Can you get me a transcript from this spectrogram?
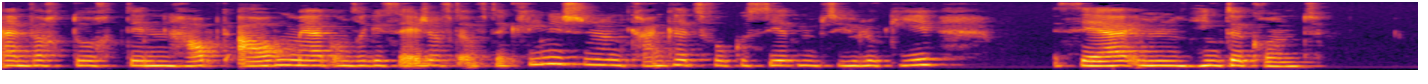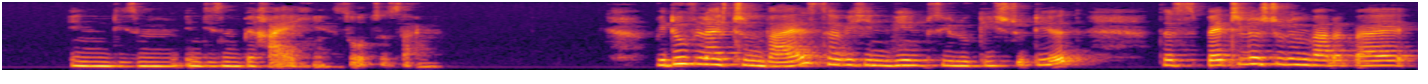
einfach durch den Hauptaugenmerk unserer Gesellschaft auf der klinischen und krankheitsfokussierten Psychologie sehr im Hintergrund in, diesem, in diesen Bereichen sozusagen. Wie du vielleicht schon weißt, habe ich in Wien Psychologie studiert. Das Bachelorstudium war dabei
